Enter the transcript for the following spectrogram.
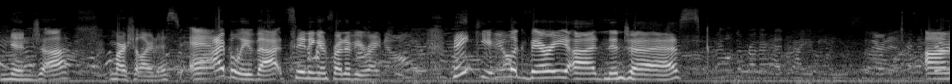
ninja martial artist, and I believe that, standing in front of you right now. thank you. You look very uh, ninja-esque. Um,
